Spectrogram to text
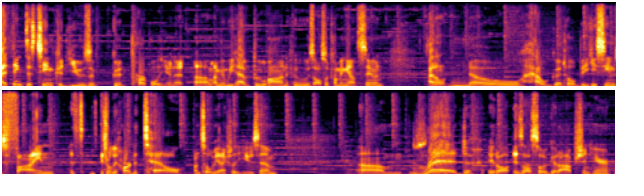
I think this team could use a good purple unit. Um, I mean, we have Buuhan, who is also coming out soon. I don't know how good he'll be. He seems fine. It's, it's really hard to tell until we actually use him. Um, red it all is also a good option here.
